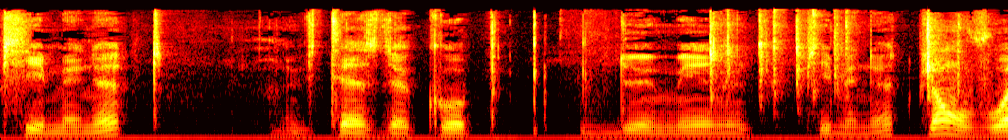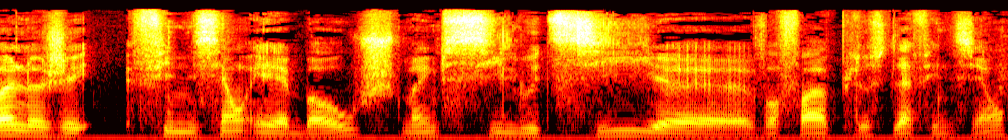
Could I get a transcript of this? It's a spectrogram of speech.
pieds minutes. Vitesse de coupe 2000 minutes. Puis là, on voit, là, j'ai finition et ébauche, même si l'outil euh, va faire plus de la finition,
